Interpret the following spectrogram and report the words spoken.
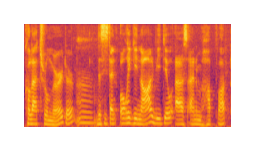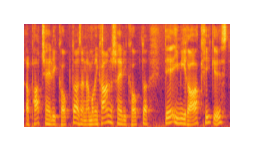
Collateral Murder. Mhm. Das ist ein Originalvideo aus einem Apache-Helikopter, also ein amerikanischer Helikopter, der im Irakkrieg ist.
